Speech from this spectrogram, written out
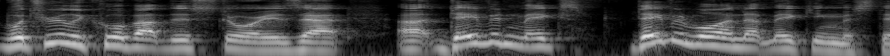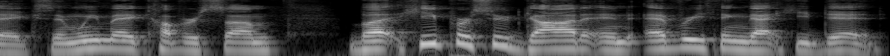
what's really cool about this story is that uh, David makes, David will end up making mistakes, and we may cover some, but he pursued God in everything that he did.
